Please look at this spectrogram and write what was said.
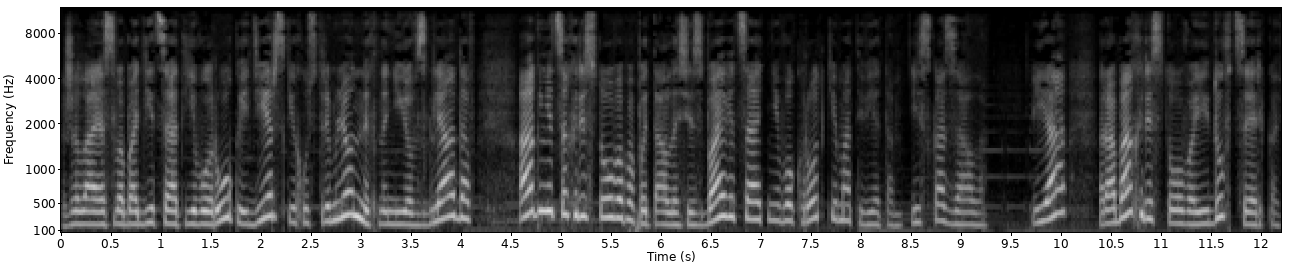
Желая освободиться от его рук и дерзких, устремленных на нее взглядов, Агница Христова попыталась избавиться от него кротким ответом и сказала, «Я, раба Христова, иду в церковь».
